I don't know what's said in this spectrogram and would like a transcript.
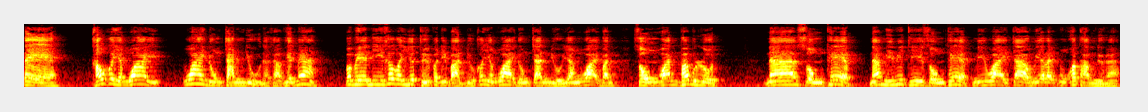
แต่เขาก็ยังไหว้ไหว้ดวงจันทร์อยู่นะครับ เห็นไหมประเพณีเขาก็ยึดถือปฏิบัติอยู่ก็ยังไหว้ดวงจันทร์อยู่ยังไหว้บันส่งวันพระบุรุษนะส่งเทพนะมีวิธีส่งเทพมีไหว้เจ้ามีอะไรอูเขาทำอยู่ฮะ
